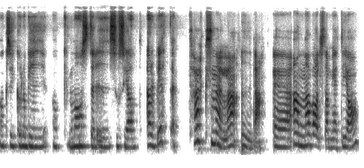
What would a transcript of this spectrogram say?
och psykologi och master i socialt arbete. Tack snälla Ida. Eh, Anna Wahlstam heter jag.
